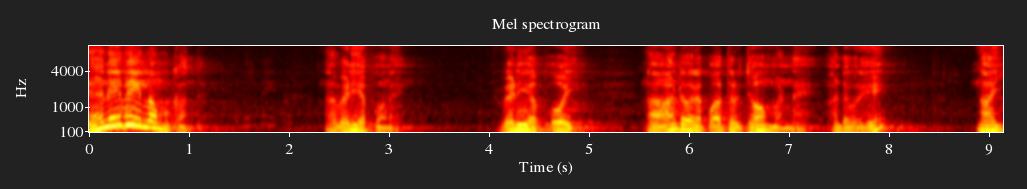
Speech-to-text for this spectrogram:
நினைவே இல்லாமல் உட்காந்து நான் வெளியே போனேன். வெளியே போய் நான் ஆண்டவரை பார்த்து ஜெபம் பண்ணேன். ஆண்டவரே நான்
